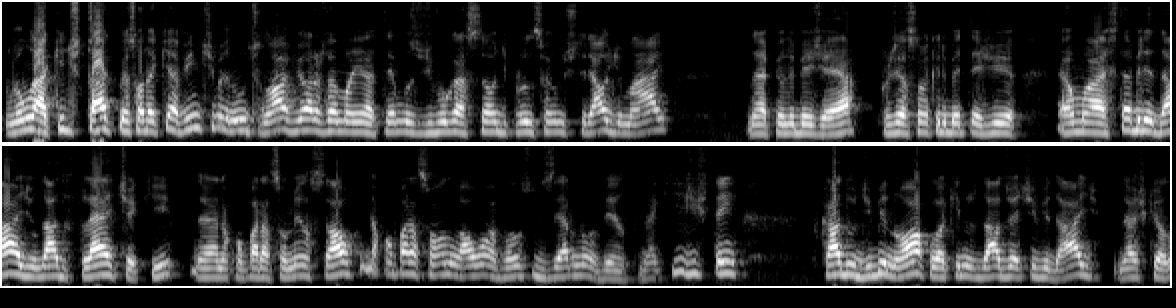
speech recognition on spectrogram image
Vamos lá, aqui destaque, pessoal, daqui a 20 minutos, 9 horas da manhã, temos divulgação de produção industrial de maio, né, pelo IBGE. Projeção aqui do BTG é uma estabilidade, um dado flat aqui, né, na comparação mensal, e na comparação anual, um avanço de 0,90. Né. Aqui a gente tem ficado de binóculo aqui nos dados de atividade, né, acho que a,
